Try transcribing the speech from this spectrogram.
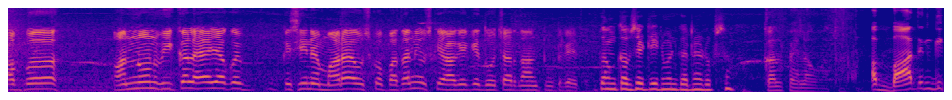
अब अननोन व्हीकल है या कोई किसी ने मारा है उसको पता नहीं उसके आगे के दो चार दांत टूट गए थे। तो हम कब से ट्रीटमेंट कर रहे हैं डॉक्टर साहब कल पहला हुआ था। अब बात इनकी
